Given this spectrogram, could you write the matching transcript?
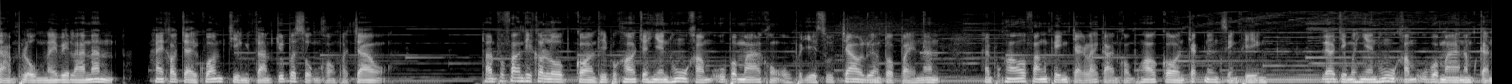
ตามพระองค์ในเวลานั้น ให้เข้าใจความจริงตามจุดประสงค์ของพระเจ้า ท่านผู้ฟังที่เคารพก่อนที่พวกเขาจะเรียนรู้คำอุปมาขององค์พระเยซูเจ้าเรื่องต่อไปนั้น ให้พวกเขาฟังเพลงจากรายการของพวกเขาก่อนจักหนึ่งเสียงเพลง แล้วจึงมาเรียนรู้คำอุปมานำกัน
